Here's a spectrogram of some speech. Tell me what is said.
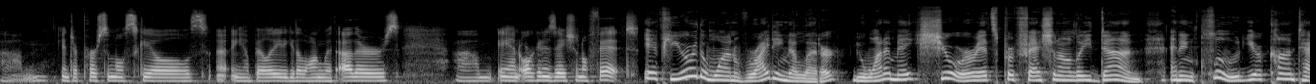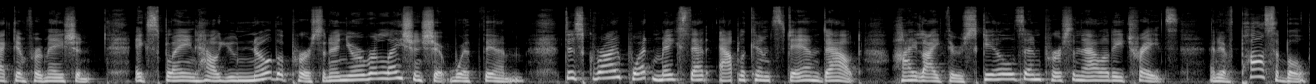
um, interpersonal skills, uh, you know, ability to get along with others um, and organizational fit. If you're the one writing the letter, you want to make sure it's professionally done and include your contact information. Explain how you know the person and your relationship with them. Describe what makes that applicant stand out. Highlight their skills and personality traits. And if possible,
